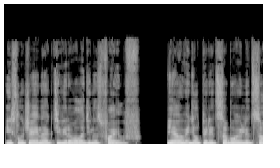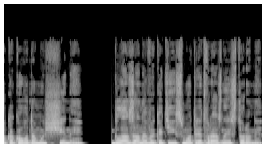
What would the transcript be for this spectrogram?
и случайно активировал один из файлов. Я увидел перед собой лицо какого-то мужчины. Глаза на выкате и смотрят в разные стороны.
